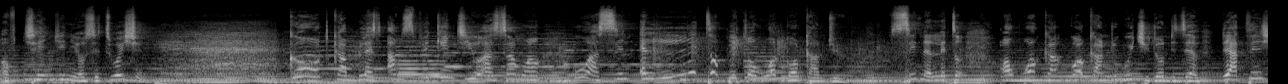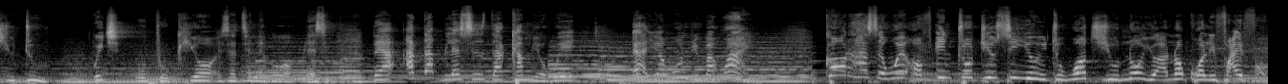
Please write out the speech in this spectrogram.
of changing your situation. God can bless. I'm speaking to you as someone who has seen a little bit of what God can do. Seen a little of what God can do which you don't deserve. There are things you do which will procure a certain level of blessing. There are other blessings that come your way. Uh, you are wondering, but why? God has a way of introducing you into what you know you are not qualified for.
